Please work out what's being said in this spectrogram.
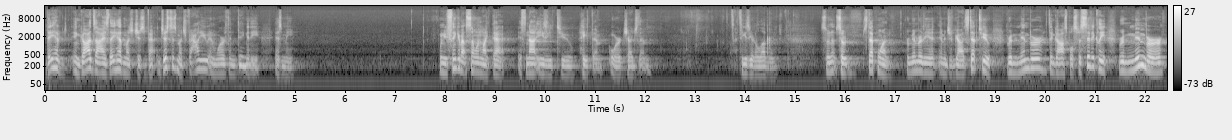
they have, in God's eyes, they have much just, va- just as much value and worth and dignity as me. When you think about someone like that, it's not easy to hate them or judge them. It's easier to love them. So, so step one, remember the image of God. Step two, remember the gospel. Specifically, remember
